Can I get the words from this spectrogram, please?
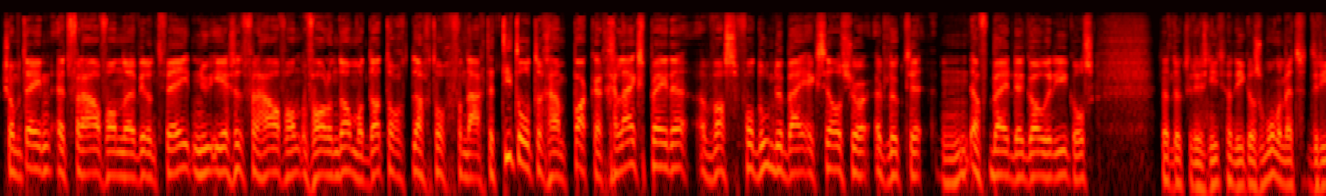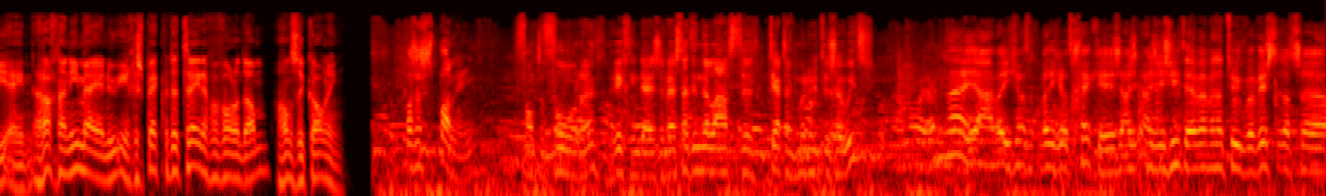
Zometeen het verhaal van eh, Willem II. Nu eerst het verhaal van Volendam. Want dat toch, dacht toch vandaag de titel te gaan pakken. Gelijkspelen was voldoende bij Excelsior. Het lukte of bij de Go Eagles. Dat lukte dus niet, want de Eagles wonnen met 3-1. Ragnar Niemeyer nu in gesprek met de trainer van Volendam, Hans de Koning. Was er spanning van tevoren richting deze wedstrijd in de laatste 30 minuten zoiets? Nee, ja, weet je wat, weet je wat gek is? Als, als je ziet, hè, we, natuurlijk, we wisten dat ze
